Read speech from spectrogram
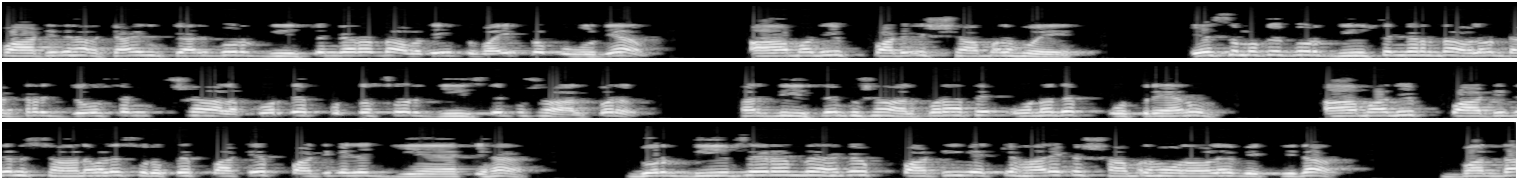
ਪਾਰਟੀ ਦੇ ਹਲਕਾ ਇੰਚਾਰਜ ਗੁਰਦੀਪ ਸਿੰਘ ਰੰਧਾਵਾ ਦੀ ਅਗਵਾਈ ਕਬੂਲਦਿਆਂ ਆਮ ਆਦਮੀ ਪਾਰਟੀ ਵਿੱਚ ਸ਼ਾਮਲ ਹੋਏ। ਇਸ ਮੌਕੇ ਗੁਰਦੀਪ ਸਿੰਘ ਰੰਧਾਵਾ ਵੱਲੋਂ ਡਾਕਟਰ ਜੋਤ ਸਿੰਘ ਖੁਸ਼ਹਾਲਪੁਰ ਦੇ ਪੁੱਤਰ ਸੁਰਜੀਤ ਸਿੰਘ ਖੁਸ਼ਹਾਲਪੁਰ ਹਰਦੀਪ ਸਿੰਘ ਖੁਸ਼ਹਾਲਪੁਰਾ ਅਤੇ ਉਹਨਾਂ ਦੇ ਪੁੱਤਰਿਆਂ ਨੂੰ ਆਮ ਆਦਮੀ ਪਾਰਟੀ ਦੇ ਨਿਸ਼ਾਨ ਵਾਲੇ ਸਰੂਪੇ ਪਾ ਕੇ ਪਾਰਟੀ ਵਿੱਚ ਜੀਆਂ ਕਿਹਾ ਗੁਰਦੀਪ ਸਿੰਘ ਰੰਧਾਵਾ ਹੈਗਾ ਪਾਰਟੀ ਵਿੱਚ ਹਰ ਇੱਕ ਸ਼ਾਮਲ ਹੋਣ ਵਾਲੇ ਵਿਅਕਤੀ ਦਾ ਬੰਦਾ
